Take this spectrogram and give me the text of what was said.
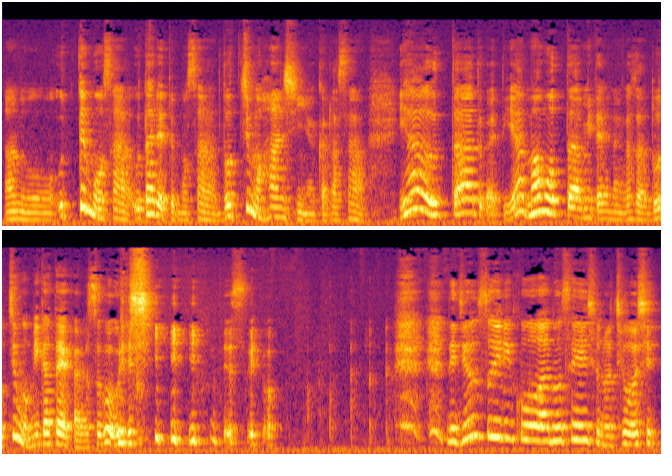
あの打ってもさ打たれてもさどっちも阪神やからさ「いや打った」とか言って「いや守った」みたいなのがさどっちも味方やからすごい嬉しいんですよ。で純粋にこうあの選手の調子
